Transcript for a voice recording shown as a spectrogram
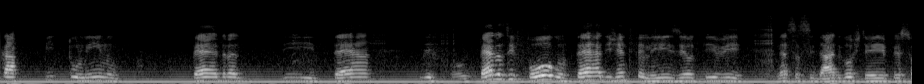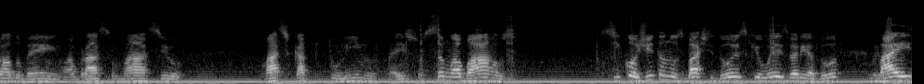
Capitulino, Pedra de Terra de Fogo. Pedras e Fogo, terra de gente feliz. Eu tive nessa cidade, gostei. Pessoal do bem, um abraço, Márcio. Márcio Capitulino, é isso. Samuel Barros. Se cogita nos bastidores que o ex-vereador vai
